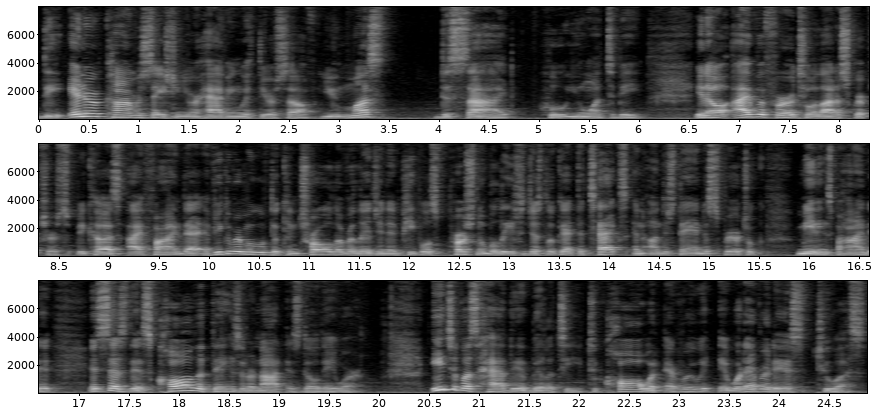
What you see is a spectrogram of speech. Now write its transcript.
the inner conversation you're having with yourself, you must decide who you want to be. You know, I refer to a lot of scriptures because I find that if you can remove the control of religion and people's personal beliefs and just look at the text and understand the spiritual meanings behind it, it says this call the things that are not as though they were. Each of us have the ability to call whatever we- whatever it is to us.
